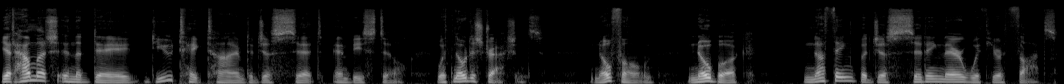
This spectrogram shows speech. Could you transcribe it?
Yet, how much in the day do you take time to just sit and be still with no distractions, no phone, no book, nothing but just sitting there with your thoughts,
